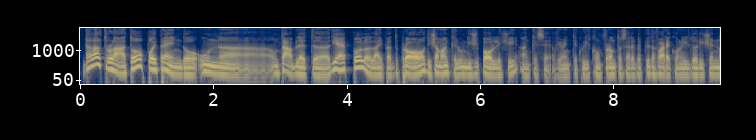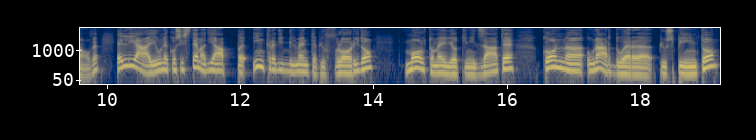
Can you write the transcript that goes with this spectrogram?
dall'altro lato, poi prendo un, uh, un, tablet di Apple, l'iPad Pro, diciamo anche l'11 pollici, anche se ovviamente qui il confronto sarebbe più da fare con il 12,9, e lì hai un ecosistema di app incredibilmente più florido, molto meglio ottimizzate, con uh, un hardware più spinto,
